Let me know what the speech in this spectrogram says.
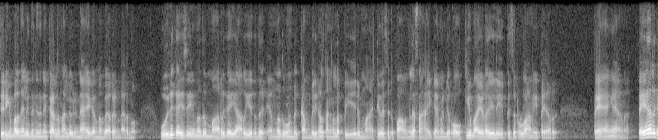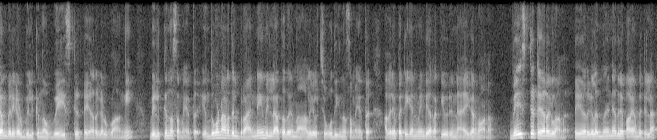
ശരിക്കും പറഞ്ഞാൽ ഇതിന് ഇതിനേക്കാളും നല്ലൊരു ന്യായീകരണം വേറെ ഉണ്ടായിരുന്നു. ഒരു കൈ ചെയ്യുന്നത് മറു കൈ അറിയരുത് എന്നതുകൊണ്ട് കമ്പനികൾ തങ്ങളുടെ പേര് മാറ്റി വെച്ചിട്ട് പാവങ്ങളെ സഹായിക്കാൻ വേണ്ടി റോക്കി ബായുടെ കയ്യിൽ ഏൽപ്പിച്ചിട്ടുള്ളതാണ് ഈ ടയർ തേങ്ങയാണ്. ടയർ കമ്പനികൾ വിൽക്കുന്ന വേസ്റ്റ് ടയറുകൾ വാങ്ങി വിൽക്കുന്ന സമയത്ത് എന്തുകൊണ്ടാണ് അതിൽ ബ്രാൻഡ് നെയിം ഇല്ലാത്തത് എന്ന് ആളുകൾ ചോദിക്കുന്ന സമയത്ത് അവരെ പറ്റിക്കാൻ വേണ്ടി ഇറക്കിയ ഒരു ന്യായീകരണമാണ്. വേസ്റ്റ് ടയറുകളാണ്. ടയറുകൾ എന്ന് തന്നെ അതിനെ പറയാൻ പറ്റില്ല.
